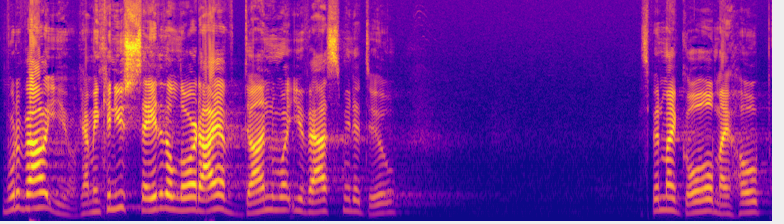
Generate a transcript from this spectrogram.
What about you? I mean, can you say to the Lord, I have done what you've asked me to do? It's been my goal, my hope.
